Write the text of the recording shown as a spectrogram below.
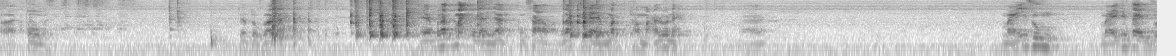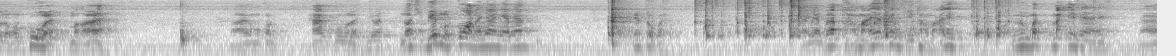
Đấy, tôm này. Tiếp tục lắc này. Em lắc mạnh này nhá không sao lắc cái này mắc thoải mái luôn này. Máy rung. Máy trên tay mình rung là con cua này. Mở ra này. Đấy có một con han cua này. Nhưng mà nó chỉ biết một con thôi nha anh em nhé tiếp tục này. Đấy, anh em cứ thoải mái nhé, thanh chín thoải mái đi. Rung mạnh mạnh như thế này. Đó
